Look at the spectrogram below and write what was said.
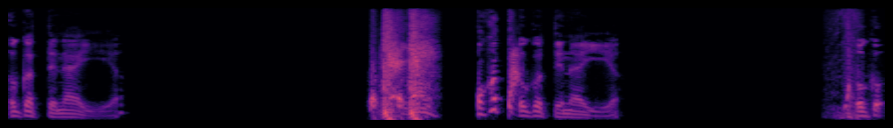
怒ってないよ。怒った怒ってないよ。怒、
